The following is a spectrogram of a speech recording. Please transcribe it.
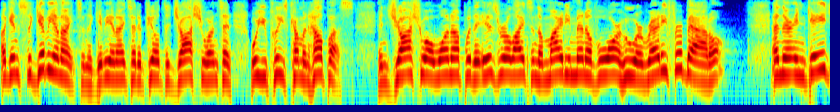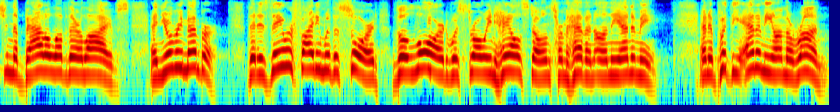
against the Gibeonites. And the Gibeonites had appealed to Joshua and said, Will you please come and help us? And Joshua went up with the Israelites and the mighty men of war who were ready for battle. And they're engaged in the battle of their lives. And you'll remember that as they were fighting with a sword, the Lord was throwing hailstones from heaven on the enemy. And it put the enemy on the run.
